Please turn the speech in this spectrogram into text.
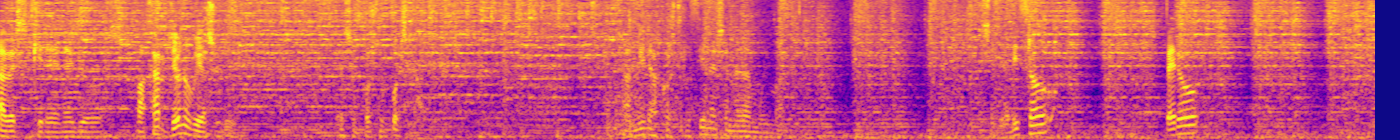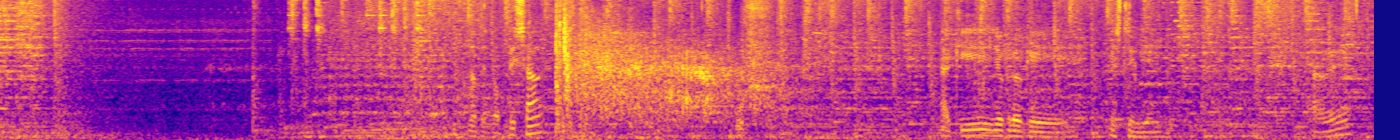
A ver si quieren ellos bajar. Yo no voy a subir. Eso por supuesto. A mí las construcciones se me dan muy mal. Señalizo. Espero. No tengo prisa. Uf. Aquí yo creo que estoy bien. A ver.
